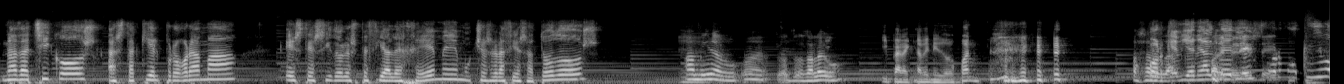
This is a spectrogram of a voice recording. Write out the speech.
Nada, chicos, hasta aquí el programa. Este ha sido el especial EGM. Muchas gracias a todos. Ah, mira, eh, hasta luego. ¿Y para qué ha venido Juan? Porque viene al medio informativo.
